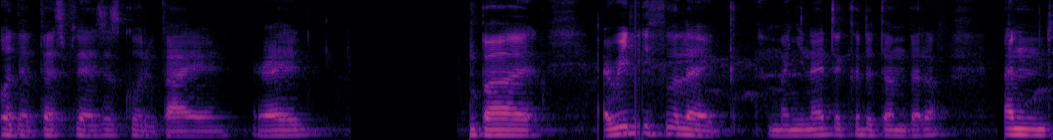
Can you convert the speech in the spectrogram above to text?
or the best players just go to Bayern, right? But I really feel like Man United could have done better, and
